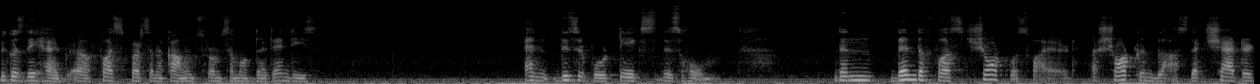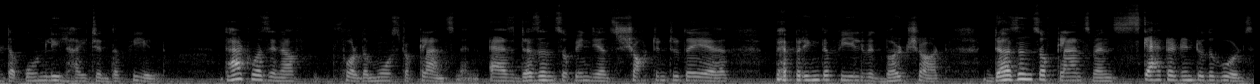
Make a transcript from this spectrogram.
because they had uh, first person accounts from some of the attendees, and this report takes this home. Then, then the first shot was fired, a shotgun blast that shattered the only light in the field. That was enough for the most of Klansmen, as dozens of Indians shot into the air, peppering the field with birdshot. Dozens of Klansmen scattered into the woods.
